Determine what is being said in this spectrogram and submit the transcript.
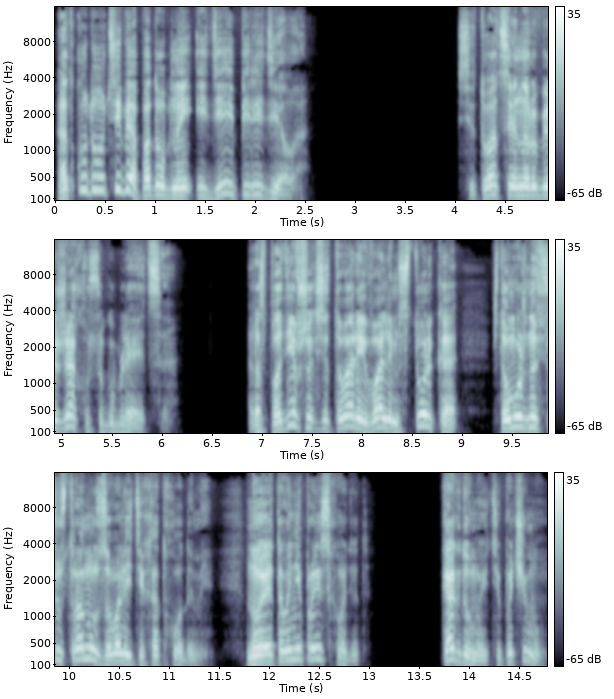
Откуда у тебя подобные идеи передела? Ситуация на рубежах усугубляется. Расплодившихся тварей валим столько, что можно всю страну завалить их отходами. Но этого не происходит. Как думаете, почему?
